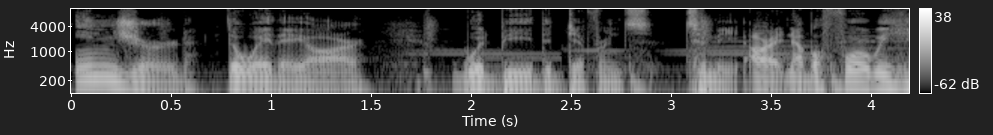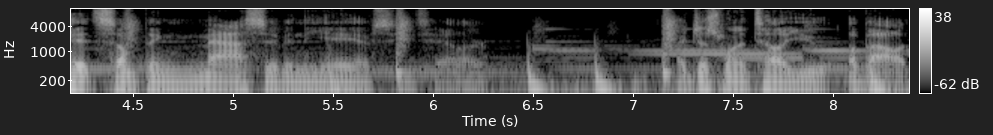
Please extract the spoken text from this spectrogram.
injured the way they are would be the difference to me. All right, now before we hit something massive in the AFC, Taylor, I just want to tell you about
